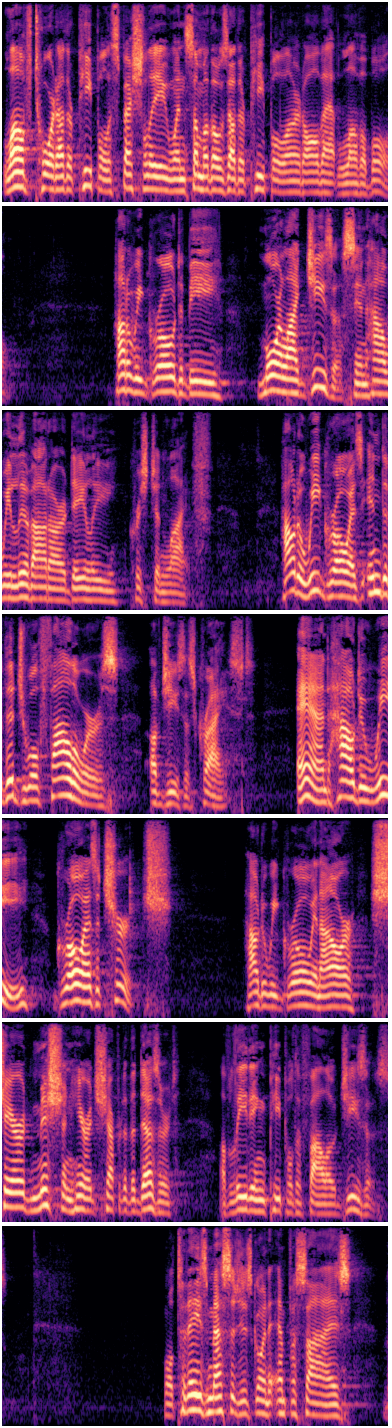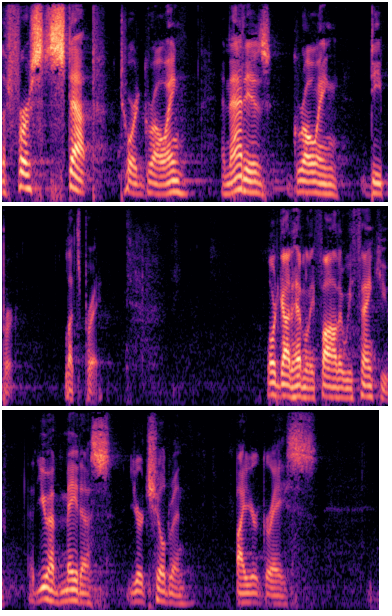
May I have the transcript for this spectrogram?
love toward other people, especially when some of those other people aren't all that lovable? How do we grow to be more like Jesus in how we live out our daily Christian life? How do we grow as individual followers of Jesus Christ? And how do we grow as a church? How do we grow in our shared mission here at Shepherd of the Desert of leading people to follow Jesus? Well, today's message is going to emphasize the first step toward growing, and that is growing deeper. Let's pray. Lord God, Heavenly Father, we thank you that you have made us your children by your grace.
